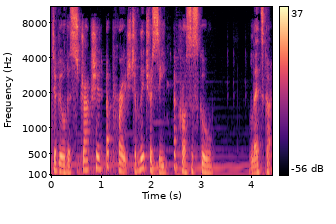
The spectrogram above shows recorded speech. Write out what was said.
to build a structured approach to literacy across a school. Let's go.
